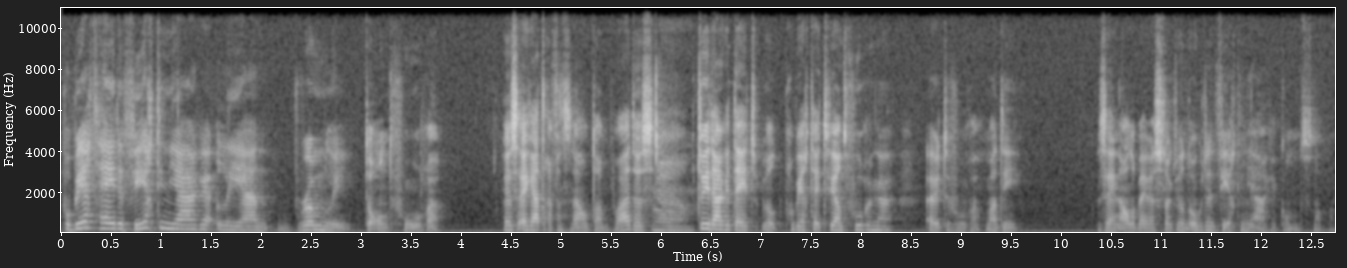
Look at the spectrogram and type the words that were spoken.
probeert hij de 14-jarige Leanne Brumley te ontvoeren. Dus hij gaat er even snel op. Hè? Dus Ja. twee dagen tijd wil, probeert hij twee ontvoeringen uit te voeren, maar die zijn allebei mislukt, want ook de 14-jarige kon ontsnappen.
